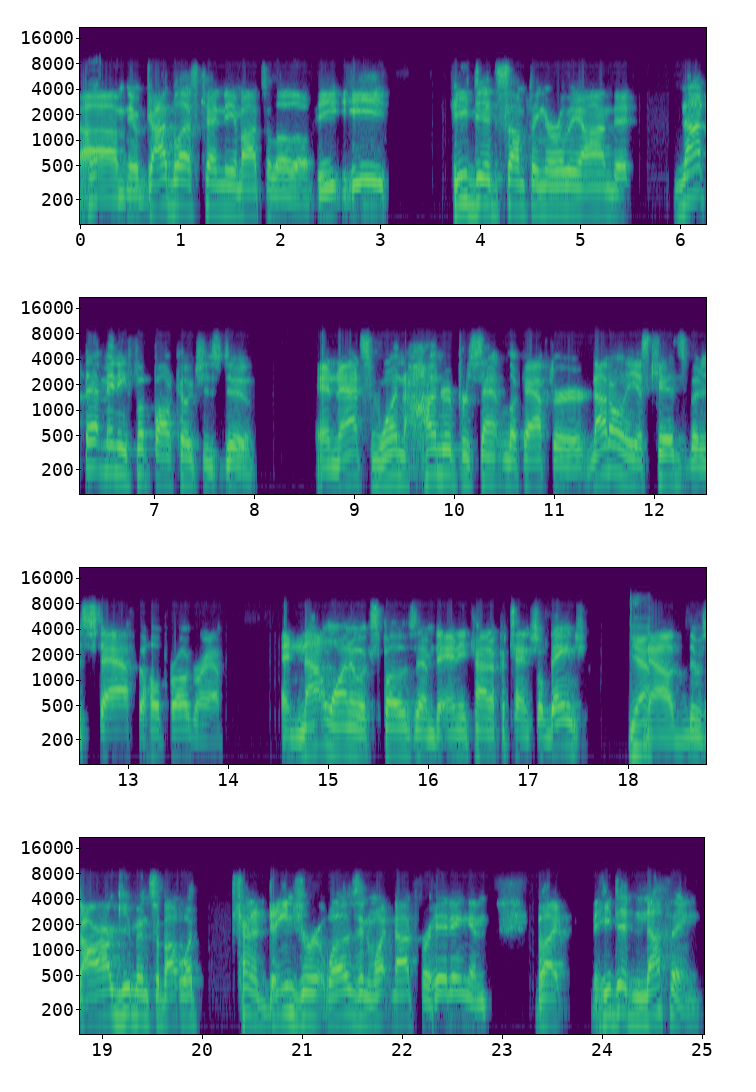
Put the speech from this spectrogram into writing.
Um, you know, God bless Ken Niumatalolo. He he he did something early on that not that many football coaches do, and that's 100% look after not only his kids but his staff, the whole program, and not want to expose them to any kind of potential danger. yeah. Now, there's arguments about what kind of danger it was and whatnot for hitting, and but he did nothing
